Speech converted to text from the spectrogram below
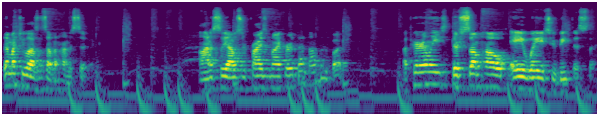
than my 2007 Honda Civic. Honestly, I was surprised when I heard that number, but apparently there's somehow a way to beat this thing.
